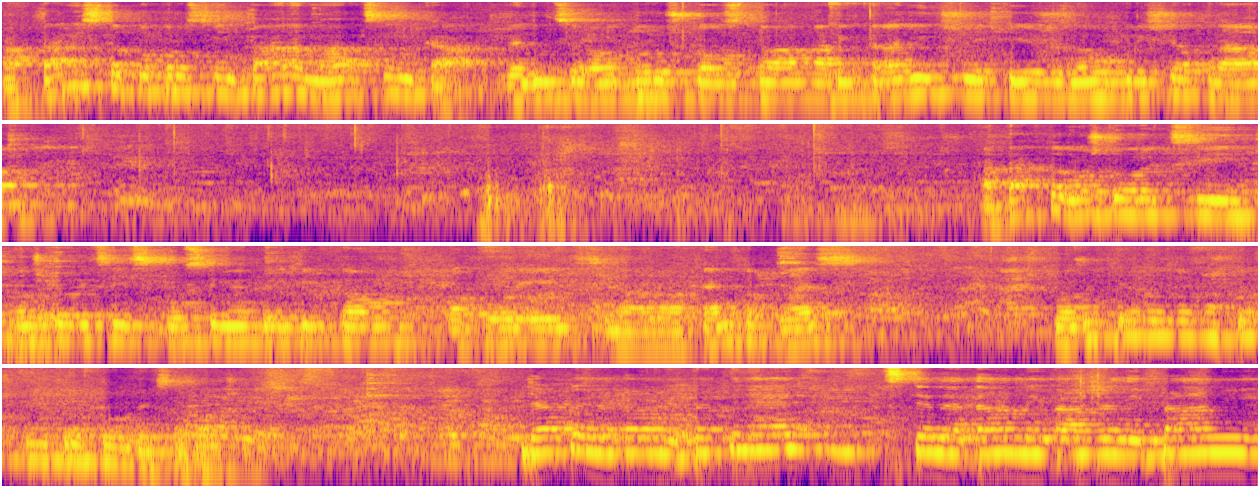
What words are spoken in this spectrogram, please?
A takisto poprosím pána Marcinka, vedúceho odboru školstva, aby tradične tiež znovu prišiel k nám A takto vo Štvorici, vo Štvorici skúsime príbytkom otvoriť uh, tento ples. Môžete rozhodnúť na trošku mikrofón, nech sa páči. Ďakujem veľmi pekne, stené dámy, vážení páni.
